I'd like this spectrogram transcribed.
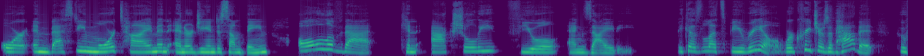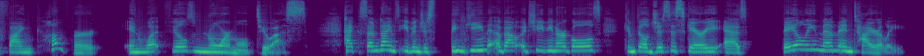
or investing more time and energy into something, all of that can actually fuel anxiety. Because let's be real, we're creatures of habit who find comfort in what feels normal to us. Heck, sometimes even just thinking about achieving our goals can feel just as scary as failing them entirely.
